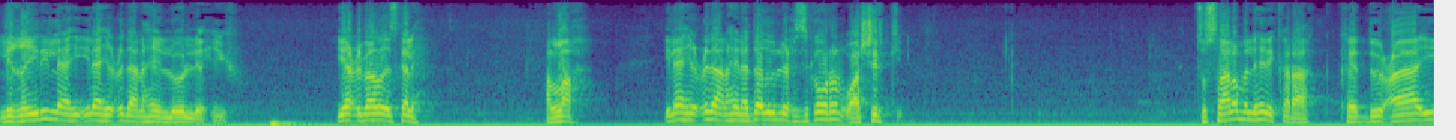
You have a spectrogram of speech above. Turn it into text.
Ligayrillaahi ilaahay cid aan ahayn loo leexiyo. Yaa cibaadada iska leh? Allah. Ilaahay cid aan ahayn haddaad u leexisa ka warran waa shirki. Tusaale ma la heli karaa ka ducaa'i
